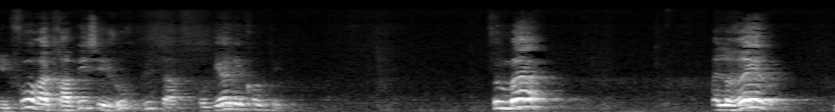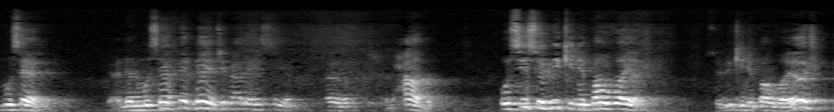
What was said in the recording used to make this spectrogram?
il faut rattraper ces jours plus tard, il faut bien les compter. ثم الغير مسافر أن المسافر لا يجب عليه الصيام أيضا الحاضر aussi celui qui n'est pas en voyage celui qui n'est pas en voyage euh,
